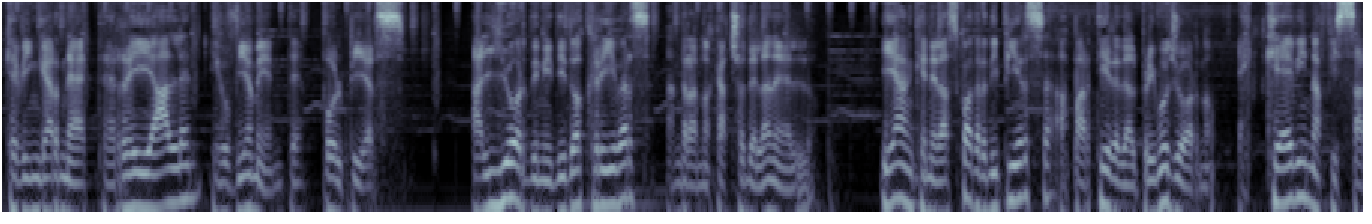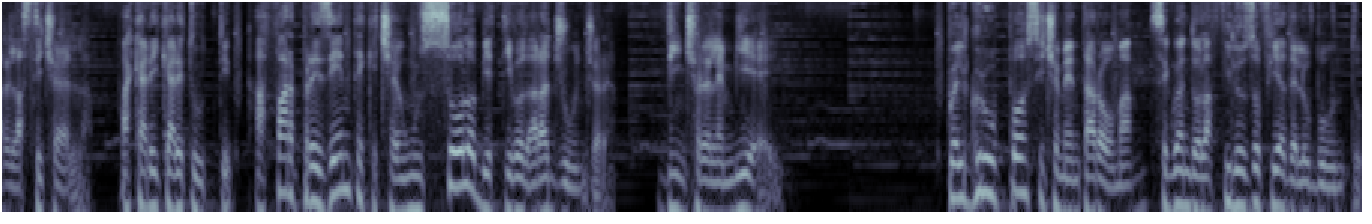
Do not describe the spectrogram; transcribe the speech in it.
Kevin Garnett, Ray Allen e ovviamente Paul Pierce. Agli ordini di Doc Rivers andranno a caccia dell'anello. E anche nella squadra di Pierce, a partire dal primo giorno, è Kevin a fissare l'asticella, a caricare tutti, a far presente che c'è un solo obiettivo da raggiungere, vincere l'NBA. Quel gruppo si cementa a Roma, seguendo la filosofia dell'Ubuntu,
